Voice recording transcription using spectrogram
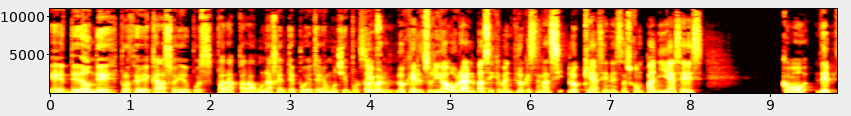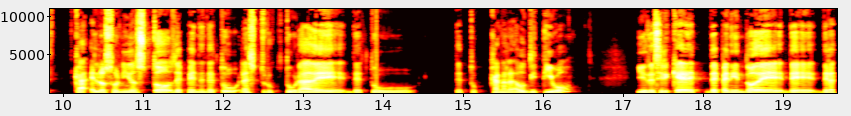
eh, de dónde procede cada sonido, pues para, para alguna gente puede tener mucha importancia. Sí, bueno, lo que el sonido aural, básicamente lo que están lo que hacen estas compañías es como de, los sonidos todos dependen de tu, la estructura de, de, tu, de tu canal auditivo. Y es decir, que dependiendo de, de, de la,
